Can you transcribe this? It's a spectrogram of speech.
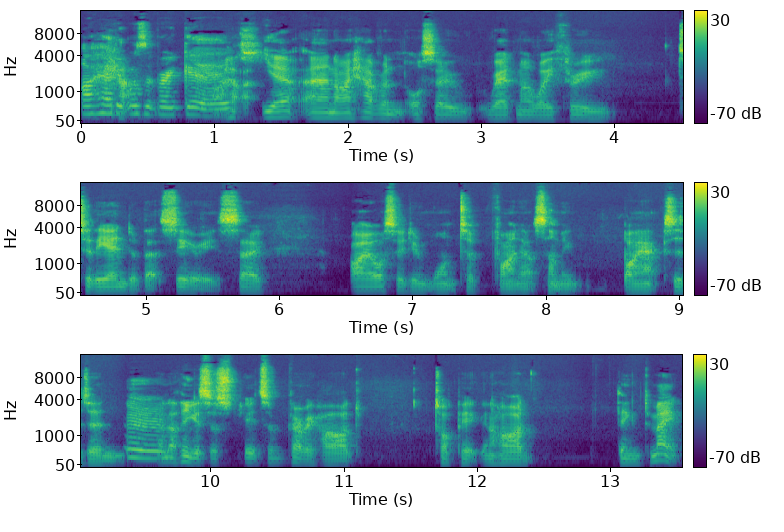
I heard it wasn't very good. ha- yeah, and I haven't also read my way through to the end of that series, so I also didn't want to find out something by accident, Mm. and I think it's a it's a very hard topic and a hard thing to make.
